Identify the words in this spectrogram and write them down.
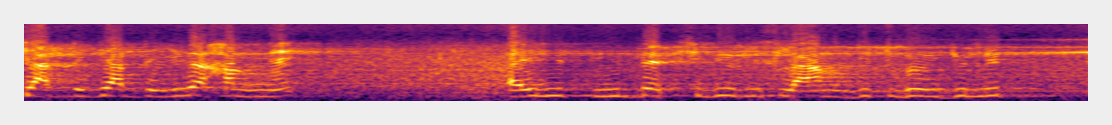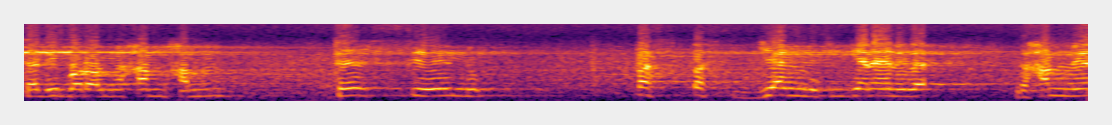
jàdd jàdd yi nga xam ne ay nit ñu nekk ci biir lislaam di tuddooy jullit te di boroomi xam-xam te seenu pas-pas jàng ci geneen wet nga xam ne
